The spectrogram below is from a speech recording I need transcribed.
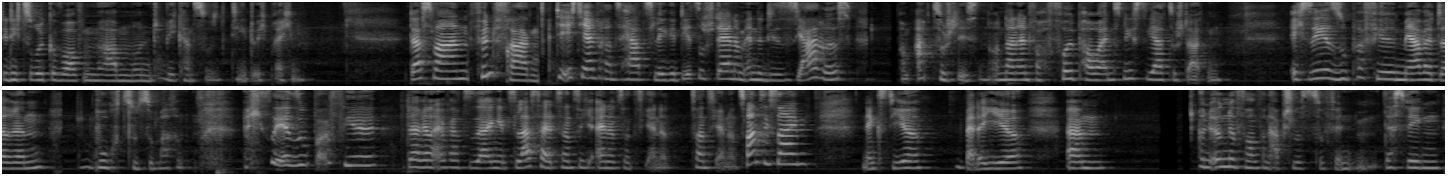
die dich zurückgeworfen haben und wie kannst du die durchbrechen? Das waren fünf Fragen, die ich dir einfach ans Herz lege, dir zu stellen am Ende dieses Jahres, um abzuschließen und dann einfach Full Power ins nächste Jahr zu starten. Ich sehe super viel Mehrwert darin, ein Buch zuzumachen. Ich sehe super viel darin, einfach zu sagen, jetzt lass halt 2021, 2021 sein, next year, better year, ähm, und irgendeine Form von Abschluss zu finden. Deswegen,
